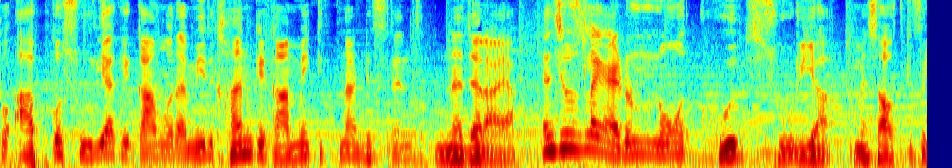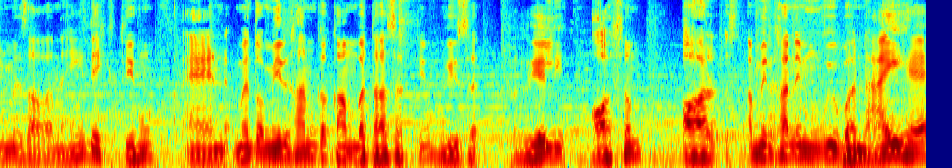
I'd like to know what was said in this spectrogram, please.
तो आपको सूर्या के काम और आमिर खान के काम में कितना डिफरेंस नज़र आया? And she like I don't know who Suriya. मैं साउथ की फ़िल्में ज़्यादा नहीं देखती हूँ। एंड मैं तो आमिर खान का काम बता सकती हूँ। ही इज़ रियली ऑसम और आमिर खान ने मूवी बनाई है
